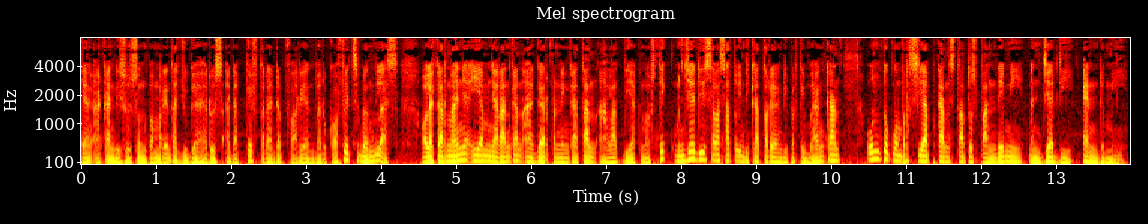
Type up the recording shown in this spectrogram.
yang akan disusun pemerintah juga harus adaptif terhadap varian baru COVID-19. Oleh karenanya ia menyarankan agar peningkatan alat diagnostik menjadi salah satu indikator yang dipertimbangkan untuk mempersiapkan status pandemi menjadi endemi.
